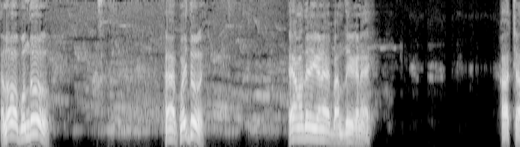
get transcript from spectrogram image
হ্যালো বন্ধু? হ্যাঁ কই তুই? হ্যাঁ আমাদের এখানে বান্ধব এখানে আচ্ছা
